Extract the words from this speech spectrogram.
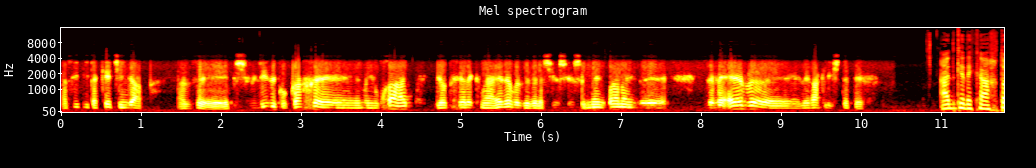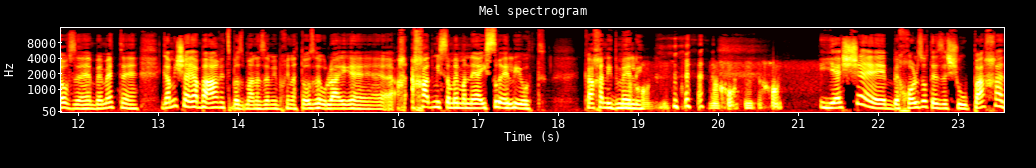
עשיתי את ה catching up. אז uh, בשבילי זה כל כך uh, מיוחד להיות חלק מהערב הזה ולשיר שיר של מאיר בנאי, זה, זה מעבר uh, לרק להשתתף. עד כדי כך. טוב, זה באמת, אה, גם מי שהיה בארץ בזמן הזה, מבחינתו זה אולי אה, אחד מסממני הישראליות. ככה נדמה לי. נכון, נכון, נכון. יש בכל זאת איזשהו פחד,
